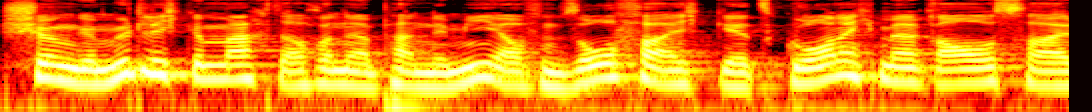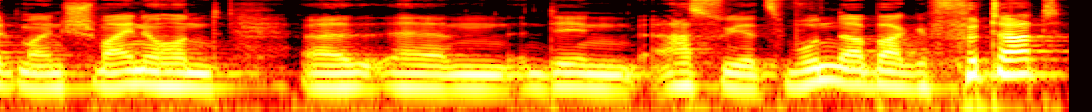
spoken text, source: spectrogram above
schön gemütlich gemacht, auch in der Pandemie auf dem Sofa. Ich gehe jetzt gar nicht mehr raus. Halt, mein Schweinehund, äh, ähm, den hast du jetzt wunderbar gefüttert,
